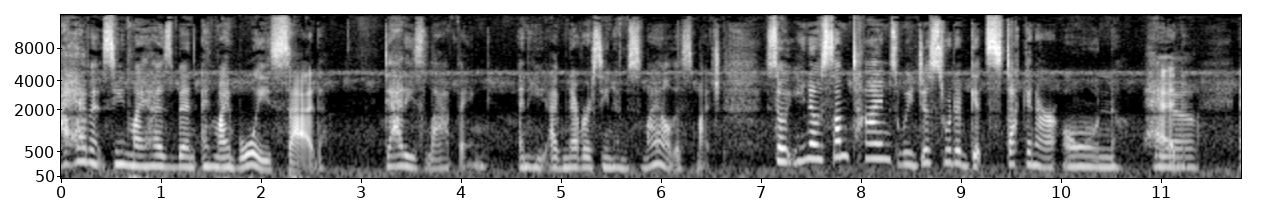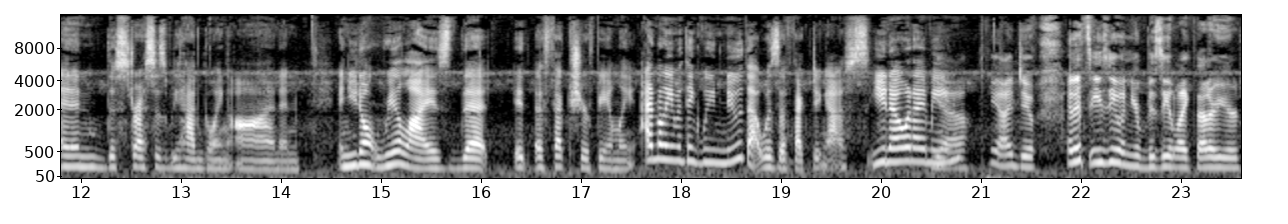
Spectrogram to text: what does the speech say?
I haven't seen my husband and my boys sad. Daddy's laughing. and he I've never seen him smile this much. So, you know, sometimes we just sort of get stuck in our own head Yeah. and the stresses we have going on and and you don't realize that it affects your family. I don't even think we knew that was affecting us. You know what I mean? Yeah, yeah, I do. And it's easy when you're busy like that, or you're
